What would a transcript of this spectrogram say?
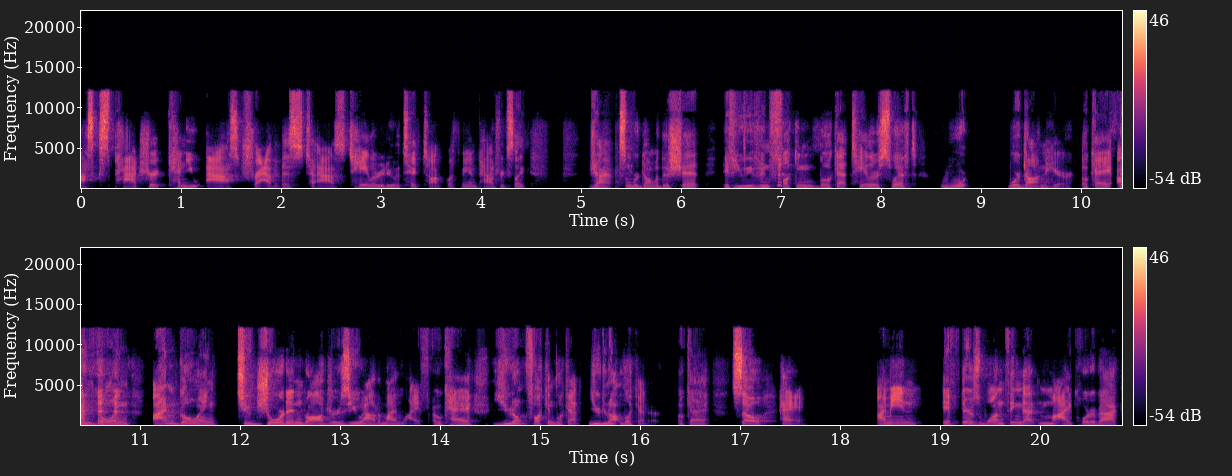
asks Patrick, "Can you ask Travis to ask Taylor to do a TikTok with me?" And Patrick's like, "Jackson, we're done with this shit. If you even fucking look at Taylor Swift, we're done here. Okay. I'm going, I'm going to Jordan Rodgers you out of my life. Okay. You don't fucking look at, you do not look at her. Okay. So, hey, I mean, if there's one thing that my quarterback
